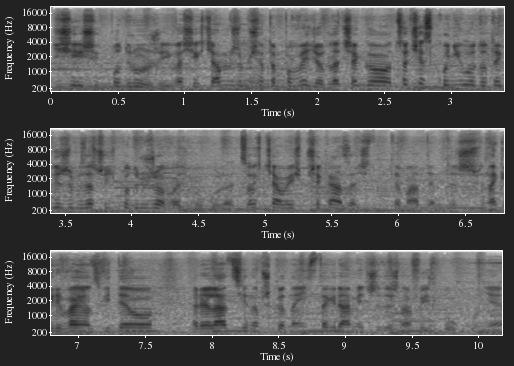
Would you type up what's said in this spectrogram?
dzisiejszych podróży. I właśnie chciałbym, żebyś o tym powiedział, dlaczego, co Cię skłoniło do tego, żeby zacząć podróżować w ogóle, co chciałeś przekazać tym tematem? Też, nagrywając wideo, relacje na przykład na Instagramie czy też na Facebooku, nie?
